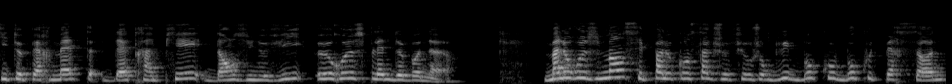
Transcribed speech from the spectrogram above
qui te permettent d'être un pied dans une vie heureuse, pleine de bonheur. Malheureusement, ce n'est pas le constat que je fais aujourd'hui. Beaucoup, beaucoup de personnes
